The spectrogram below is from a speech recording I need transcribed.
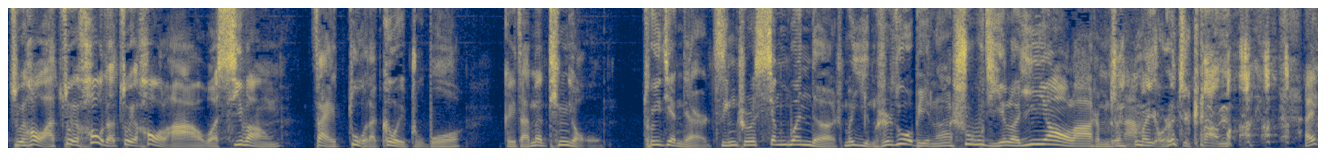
最后啊，最后的最后了啊！我希望在座的各位主播给咱们听友推荐点自行车相关的什么影视作品啦、书籍了、音药啦什么这那。真他妈有人去看吗？哎，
